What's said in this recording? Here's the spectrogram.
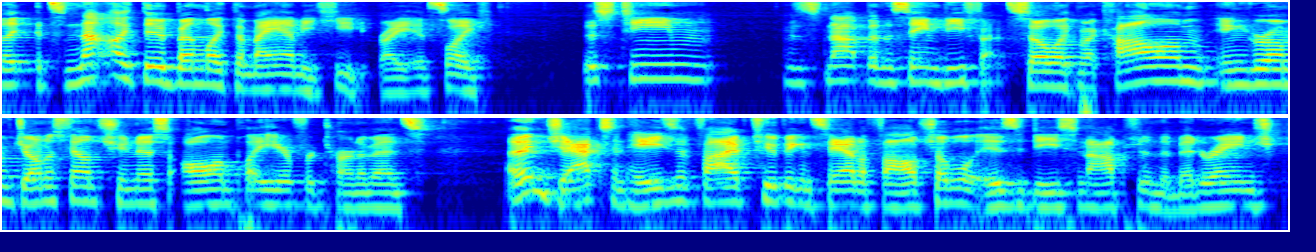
like it's not like they've been like the Miami Heat, right? It's like this team has not been the same defense. So like McCollum, Ingram, Jonas Valanciunas, all in play here for tournaments. I think Jaxson Hayes at five two, if he can stay out of foul trouble, is a decent option in the mid range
